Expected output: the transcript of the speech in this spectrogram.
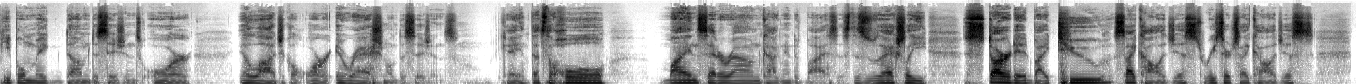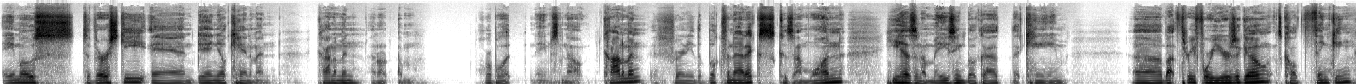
people make dumb decisions or illogical or irrational decisions. Okay, that's the whole mindset around cognitive biases. This was actually started by two psychologists, research psychologists, Amos Tversky and Daniel Kahneman. Kahneman, I don't, I'm horrible at names. now. Kahneman, for any of the book fanatics, because I'm one, he has an amazing book out that came uh, about three, four years ago. It's called Thinking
